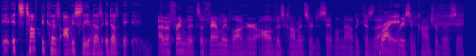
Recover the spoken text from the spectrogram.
it, it's tough because obviously it does. It does. It, it- I have a friend that's a family vlogger. All of his comments are disabled now because of that Right. recent controversy.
